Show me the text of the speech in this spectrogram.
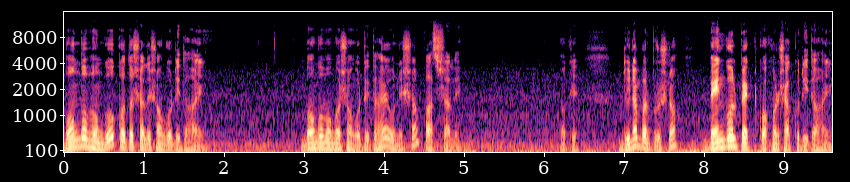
বঙ্গভঙ্গ কত সালে সংগঠিত হয়? বঙ্গভঙ্গ সংগঠিত হয় উনিশশো পাঁচ সালে। ওকে, দুই নম্বর প্রশ্ন, বেঙ্গল প্যাক্ট কখন স্বাক্ষরিত হয়?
